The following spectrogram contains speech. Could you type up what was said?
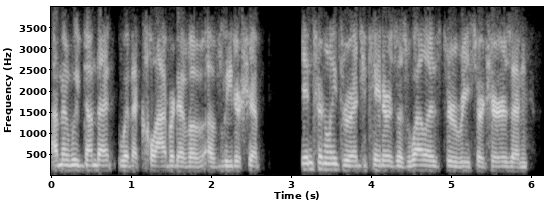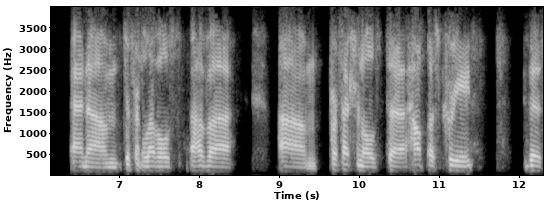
Um, and we've done that with a collaborative of, of leadership internally through educators as well as through researchers and and um, different levels of uh, um, professionals to help us create this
